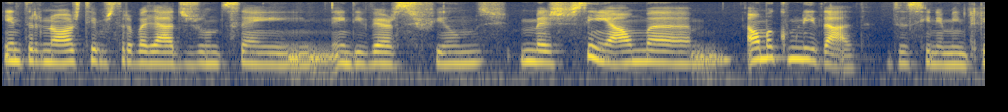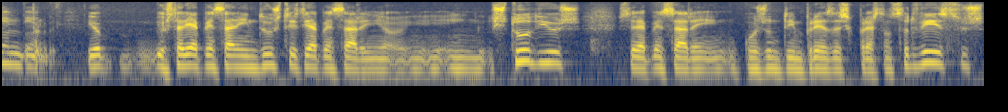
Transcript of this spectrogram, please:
entre nós, temos trabalhado juntos em, em diversos filmes, mas sim, há uma, há uma comunidade de cinema independente. Eu, eu estaria a pensar em indústria, estaria a pensar em, em, em, estúdios, estaria a pensar em um conjunto de empresas que prestam serviços,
